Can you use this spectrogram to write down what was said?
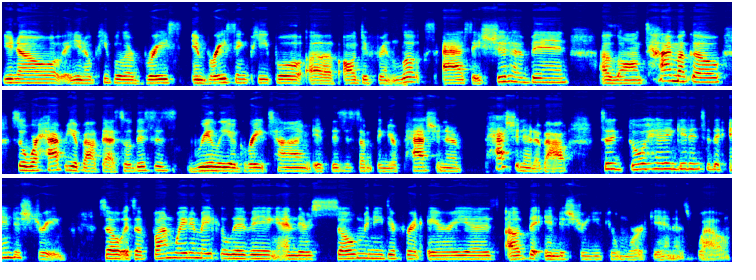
you know you know people are brace, embracing people of all different looks as they should have been a long time ago. So we're happy about that. So this is really a great time if this is something you're passionate passionate about to go ahead and get into the industry. So it's a fun way to make a living and there's so many different areas of the industry you can work in as well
